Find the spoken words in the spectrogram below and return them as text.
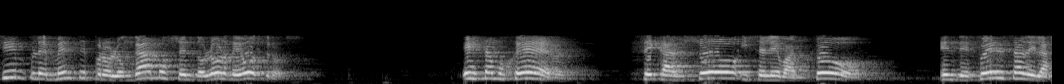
simplemente prolongamos el dolor de otros. Esta mujer se cansó y se levantó en defensa de las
